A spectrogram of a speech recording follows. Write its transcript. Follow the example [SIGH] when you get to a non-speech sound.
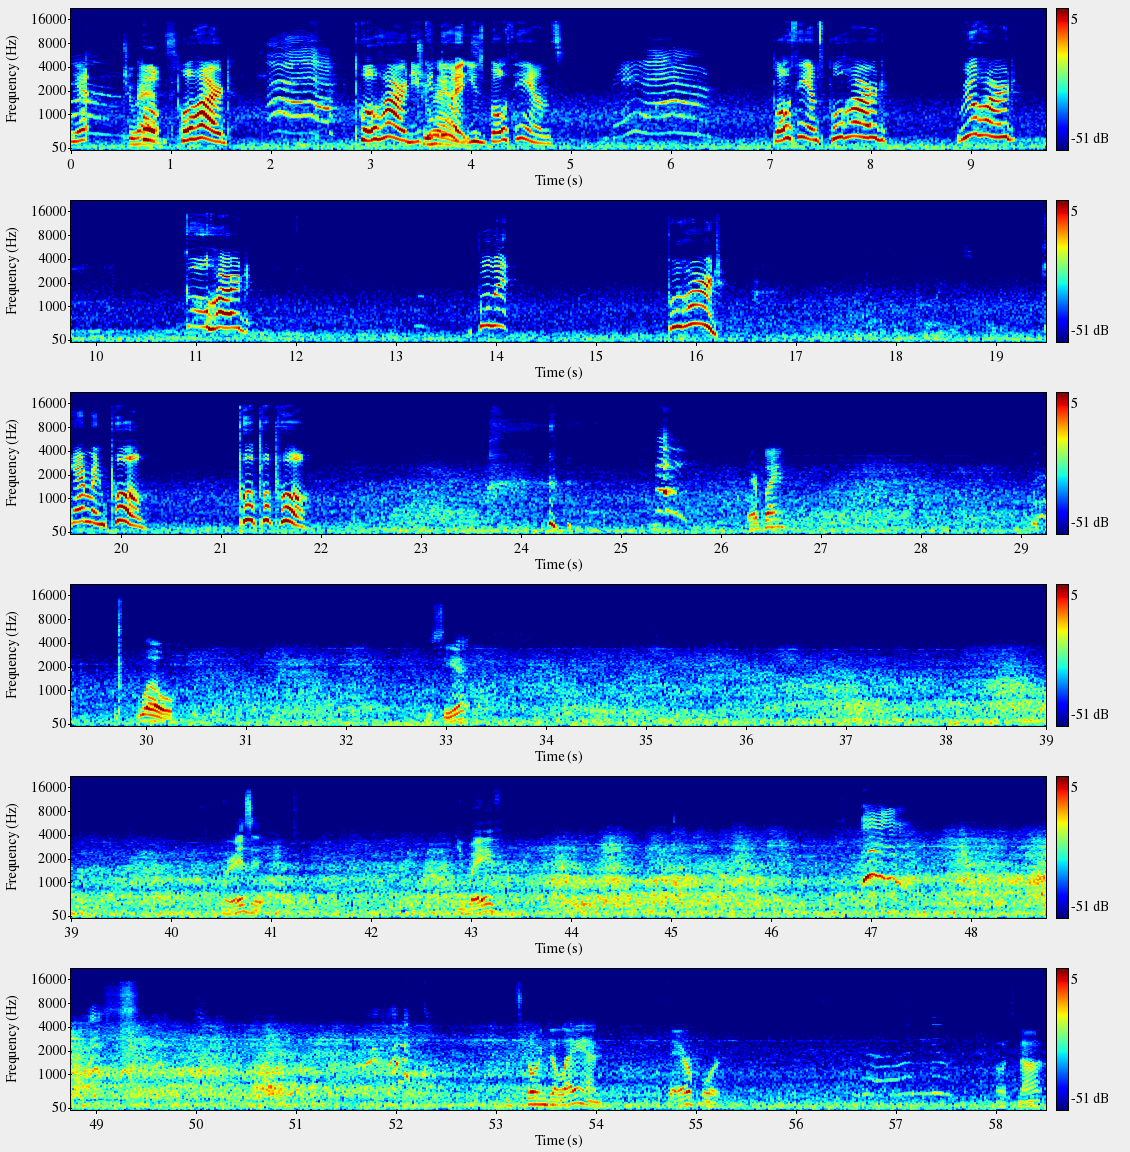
Yep. Two Pull, hands. pull hard. Pull hard. You Two can do it. Use both hands. Both hands. Pull hard. Real hard. Go hard. Pull it. Pull hard. Cameron, pull. Pull, pull, pull. Airplane? Whoa. You see it? Where is it? You wave? It's going to land at the airport. Oh, it's not?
